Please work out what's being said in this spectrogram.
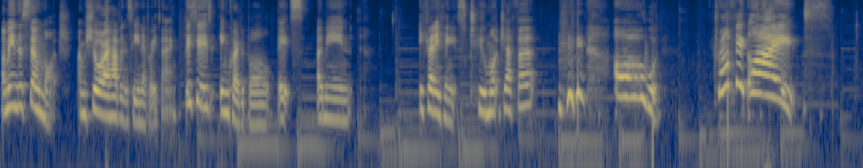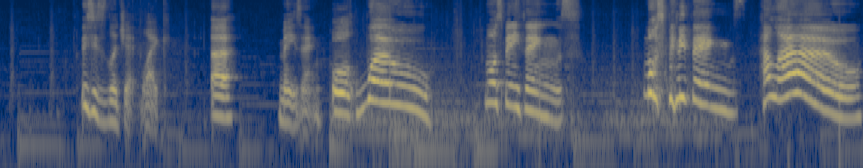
I mean, there's so much. I'm sure I haven't seen everything. This is incredible. It's, I mean, if anything, it's too much effort. oh, traffic lights. This is legit, like, uh, amazing. All, whoa, more spinny things. More spinny things. Hello.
